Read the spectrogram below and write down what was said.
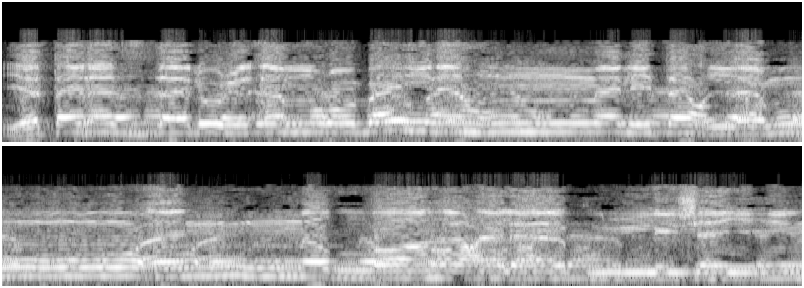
يتنزل الأمر بينهن لتعلموا أن الله على كل شيء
